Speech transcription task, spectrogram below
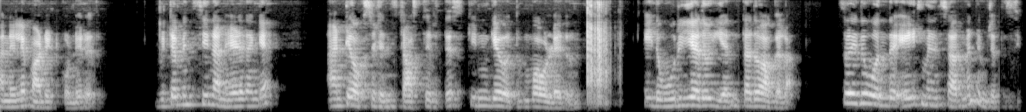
ಮನೇಲೇ ಮಾಡಿಟ್ಕೊಂಡಿರೋದು. ವಿಟಮಿನ್ ಸಿ ನಾನು ಹೇಳ್ದಂಗೆ ಆ್ಯಂಟಿ ಆಕ್ಸಿಡೆಂಟ್ಸ್ ಜಾಸ್ತಿ ಇರುತ್ತೆ. ಸ್ಕಿನ್ಗೆ ತುಂಬ ಒಳ್ಳೆಯದು ಇದು ಉರಿಯೋದು ಎಂಥದೂ ಆಗಲ್ಲ. ಸೊ ಇದು ಒಂದು ಏಯ್ಟ್ ಮಿನಿಟ್ಸ್ ಆದಮೇಲೆ ನಿಮ್ಮ ಜೊತೆ ಸಿಗ್ತೀನಿ.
